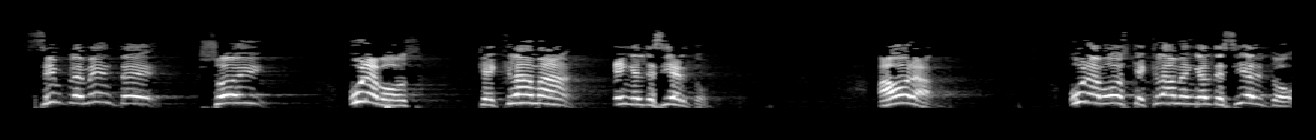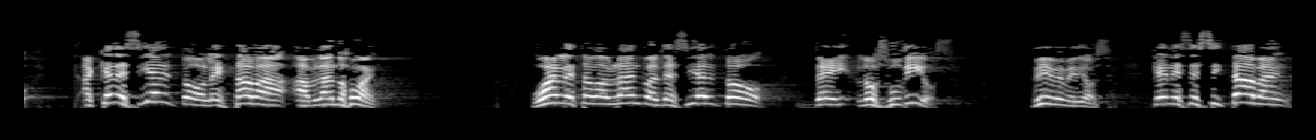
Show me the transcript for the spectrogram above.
Simplemente soy una voz que clama en el desierto. Ahora, una voz que clama en el desierto, ¿a qué desierto le estaba hablando Juan? Juan le estaba hablando al desierto de los judíos. Vive mi Dios. Que necesitaban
